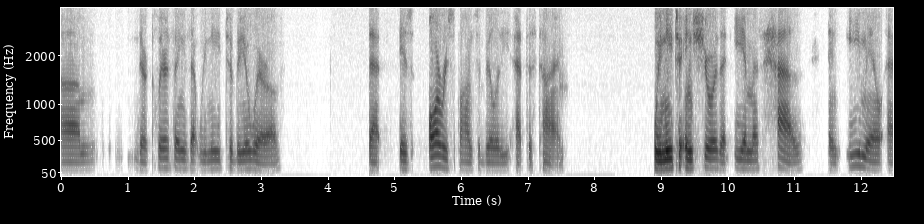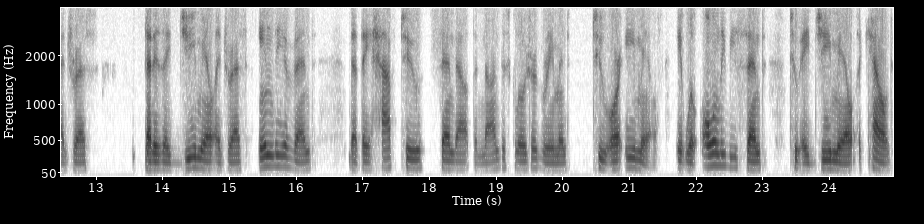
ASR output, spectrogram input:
um, there are clear things that we need to be aware of that is our responsibility at this time. We need to ensure that EMS has an email address that is a Gmail address in the event that they have to send out the non disclosure agreement to our emails. It will only be sent to a Gmail account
